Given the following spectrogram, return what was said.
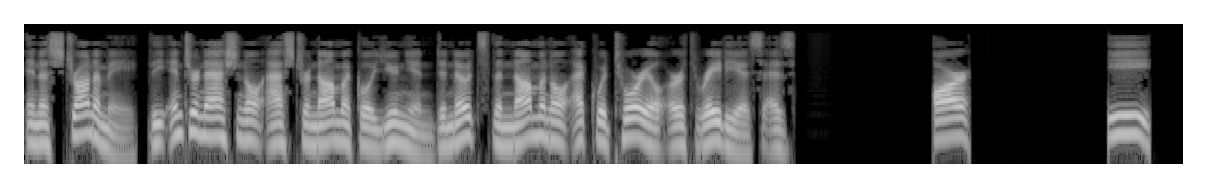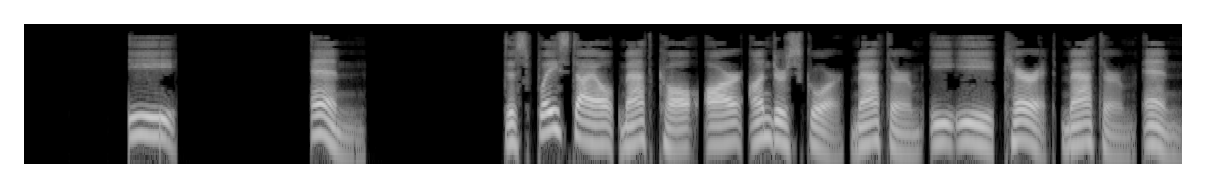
In astronomy, the International Astronomical Union denotes the nominal equatorial Earth radius as r e e n display style math call r underscore mathrm e e caret mathrm n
